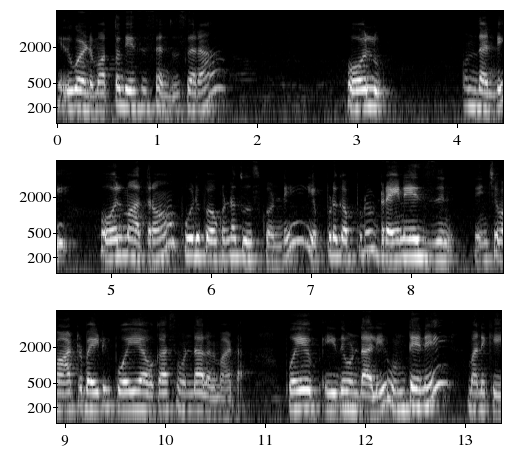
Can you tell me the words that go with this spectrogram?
ఇదిగోండి మొత్తం తీసేసాను చూసారా? హోల్ ఉందండి. హోల్ మాత్రం పూడిపోకుండా చూసుకోండి. ఎప్పటికప్పుడు డ్రైనేజ్ నుంచి వాటర్ బయటికి పోయే అవకాశం ఉండాలన్నమాట. పోయే ఇది ఉండాలి. ఉంటేనే మనకి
